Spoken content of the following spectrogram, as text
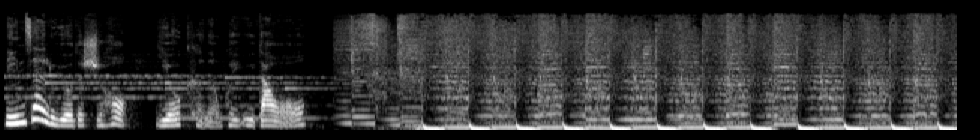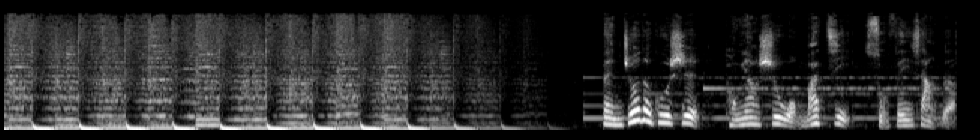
您在旅游的时候也有可能会遇到哦。本周的故事同样是我妈吉所分享的。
